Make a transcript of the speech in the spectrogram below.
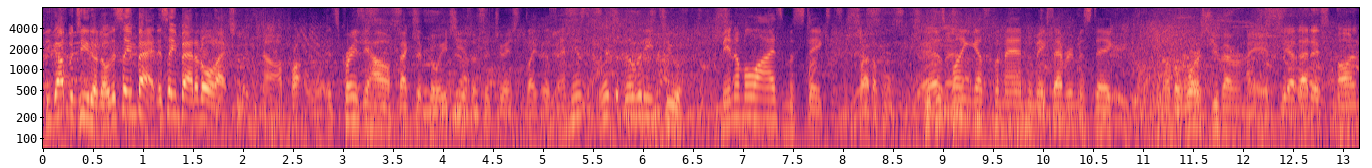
He got Vegeta though. This ain't bad. This ain't bad at all, actually. No, it's crazy how effective Goichi is in situations like this. And his, his ability to minimalize mistakes is incredible. He's just man. playing against the man who makes every mistake, you know, the worst you've ever made. Yeah, that is un.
